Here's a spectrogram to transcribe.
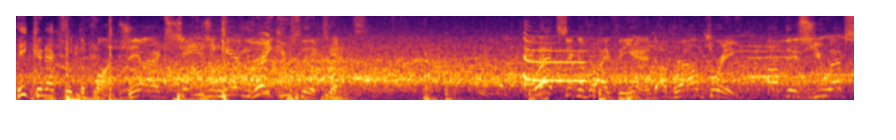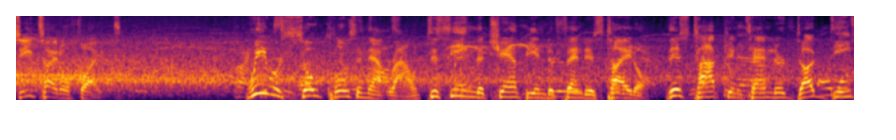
He connects with the punch. They are exchanging here, Great use of the kicks. And that signifies the end of round three of this UFC title fight. We were so close in that round to seeing the champion defend his title. This top contender dug deep,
